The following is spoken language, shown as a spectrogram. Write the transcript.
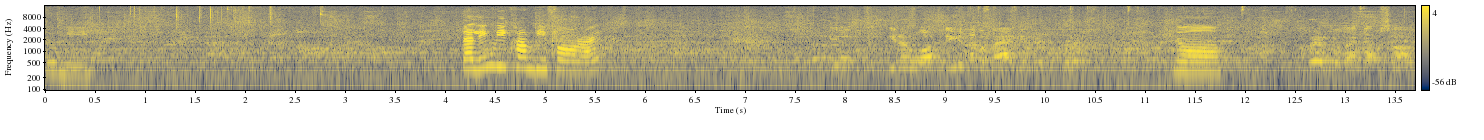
ดูหมี Darling we come before right Yeah. You know what? Do you have a bag in your purse? no Better go back outside.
